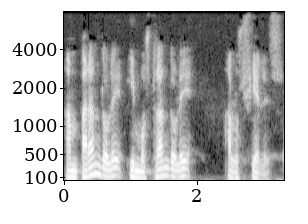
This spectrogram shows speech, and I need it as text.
amparándole y mostrándole a los fieles.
